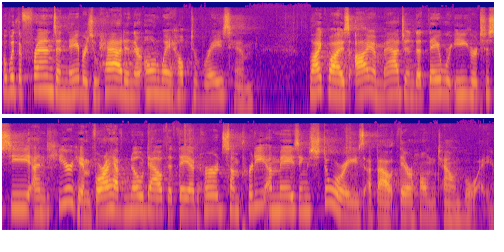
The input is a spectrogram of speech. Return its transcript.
but with the friends and neighbors who had, in their own way, helped to raise him. Likewise, I imagine that they were eager to see and hear him, for I have no doubt that they had heard some pretty amazing stories about their hometown boy.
